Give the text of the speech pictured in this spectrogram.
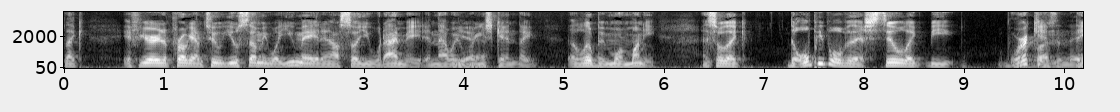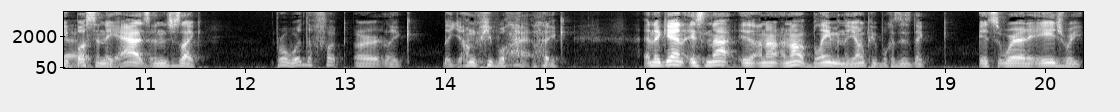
like if you're in a program too, you sell me what you made, and I'll sell you what I made, and that way we're Yeah. each getting like a little bit more money. And so like the old people over there still like be working, busting they ass, busting their yeah. ass, and it's just like, bro, where the fuck are like the young people at? Like, and again, it's not. I'm not, I'm not blaming the young people because it's like it's we're at an age where you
